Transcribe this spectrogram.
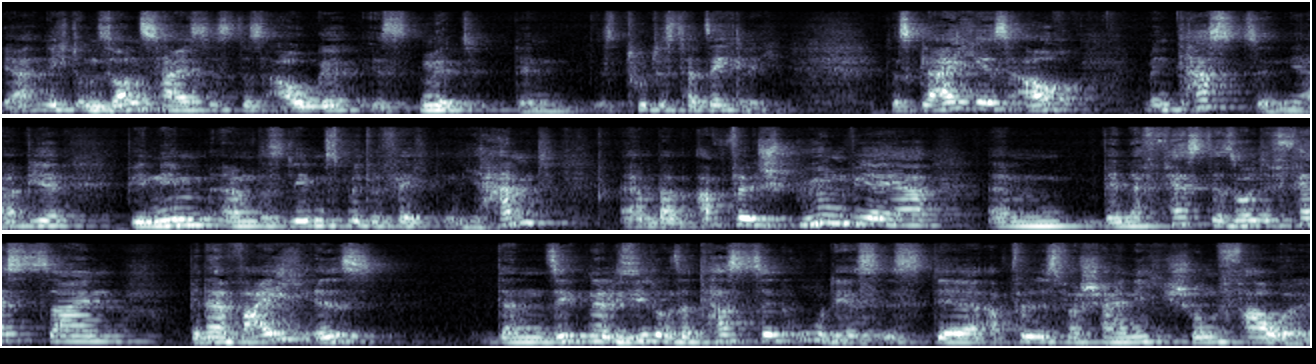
Ja? Nicht umsonst heißt es, das Auge ist mit, denn es tut es tatsächlich. Das gleiche ist auch mit Tastsinn. Ja? Wir, wir nehmen ähm, das Lebensmittel vielleicht in die Hand. Ähm, beim Apfel spüren wir ja, ähm, wenn er fest, der sollte fest sein. Wenn er weich ist, dann signalisiert unser Tastsinn, oh, der, ist, der Apfel ist wahrscheinlich schon faul,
